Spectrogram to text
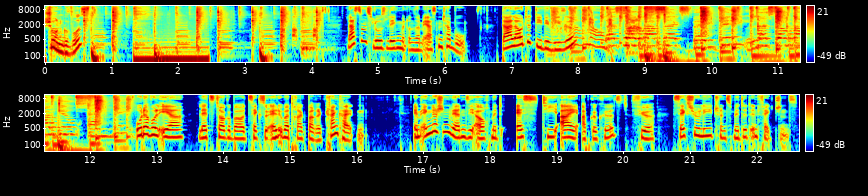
Schon gewusst? Lasst uns loslegen mit unserem ersten Tabu. Da lautet die Devise oder wohl eher Let's talk about sexuell übertragbare Krankheiten. Im Englischen werden sie auch mit STI abgekürzt für Sexually Transmitted Infections.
